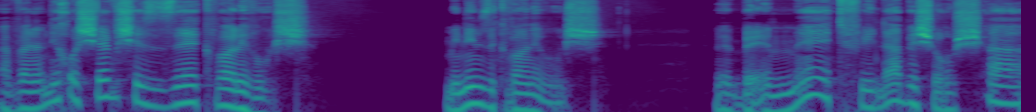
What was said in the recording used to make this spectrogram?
אבל אני חושב שזה כבר לבוש. מילים זה כבר לבוש. ובאמת, תפילה בשורשה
